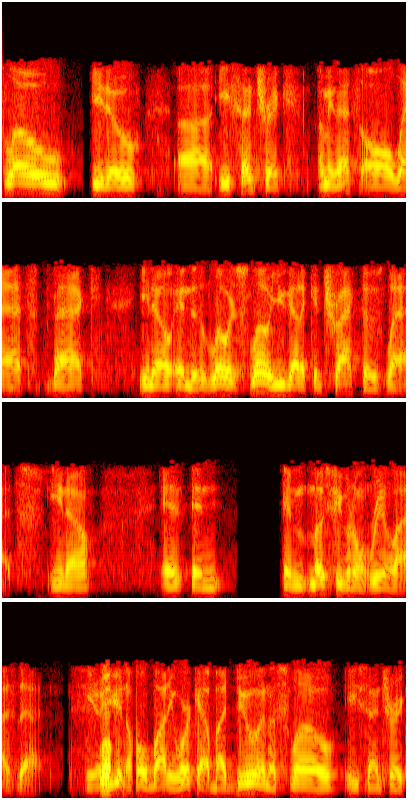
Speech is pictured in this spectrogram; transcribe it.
slow, you know, uh eccentric. I mean, that's all lats back, you know, and to lower it slow, you got to contract those lats, you know, and and and most people don't realize that. You know, well, you're getting a whole body workout by doing a slow eccentric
